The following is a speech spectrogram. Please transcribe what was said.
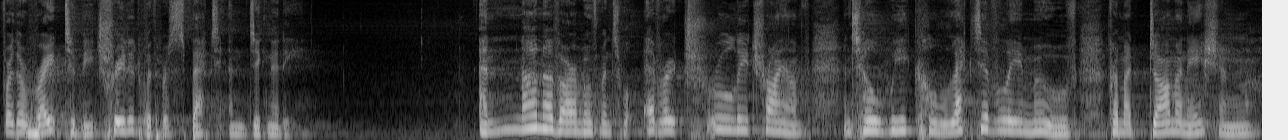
for the right to be treated with respect and dignity. And none of our movements will ever truly triumph until we collectively move from a domination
